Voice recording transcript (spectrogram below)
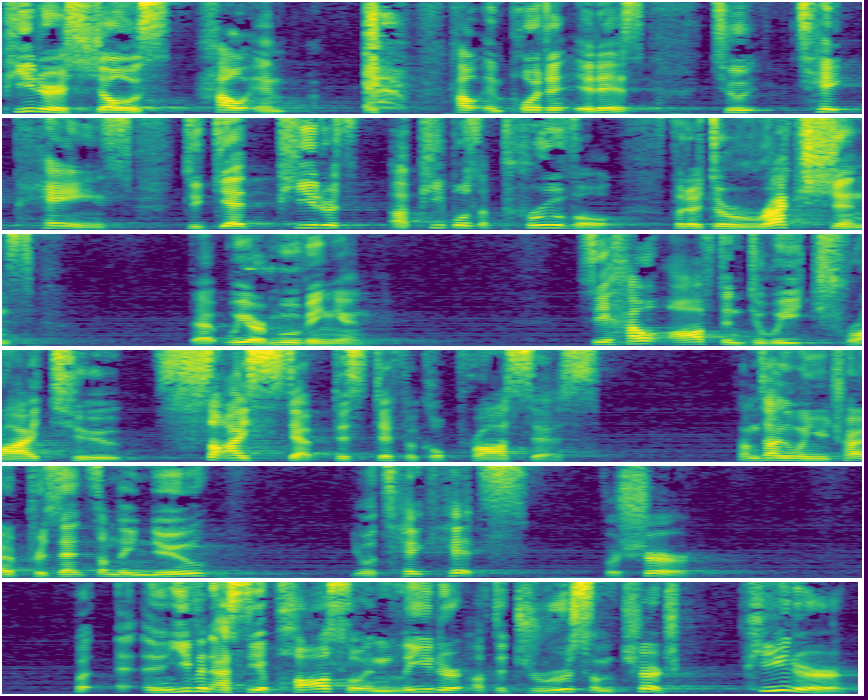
Peter shows how, Im- how important it is to take pains to get Peter's, uh, people's approval for the directions that we are moving in. See, how often do we try to sidestep this difficult process? Sometimes when you try to present something new, you'll take hits, for sure. But and even as the apostle and leader of the Jerusalem church, Peter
